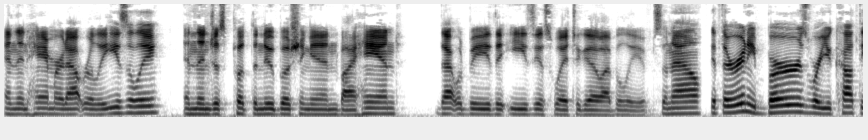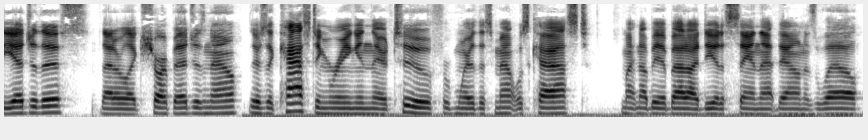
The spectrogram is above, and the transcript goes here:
and then hammer it out really easily, and then just put the new bushing in by hand. That would be the easiest way to go, I believe. So now, if there are any burrs where you caught the edge of this that are like sharp edges now, there's a casting ring in there too from where this mount was cast Might not be a bad idea to sand that down as well.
